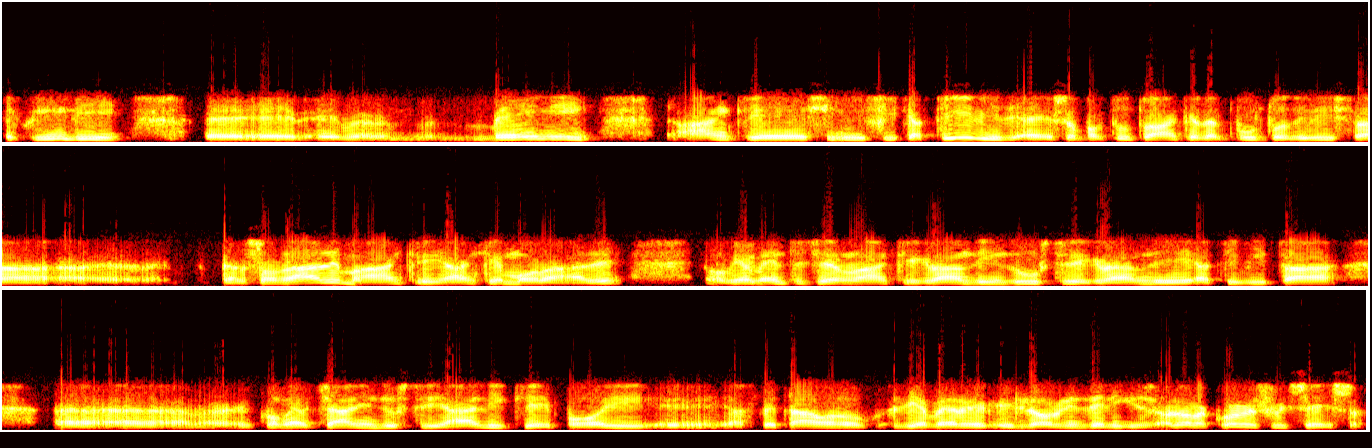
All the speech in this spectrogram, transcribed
e quindi eh, eh, eh beni anche significativi e soprattutto anche dal punto di vista eh, personale ma anche, anche, morale. Ovviamente c'erano anche grandi industrie, grandi attività eh, commerciali, industriali che poi eh, aspettavano di avere il loro indennizzo. Allora cosa è successo?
